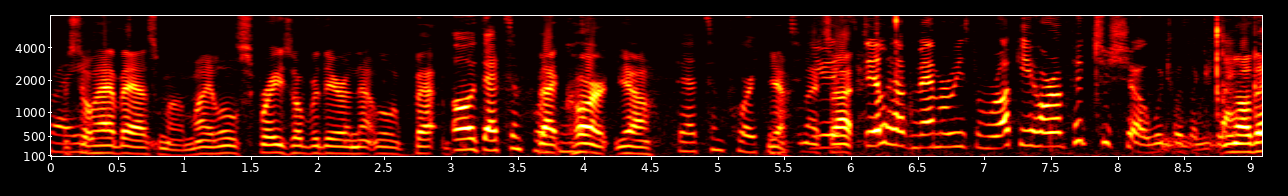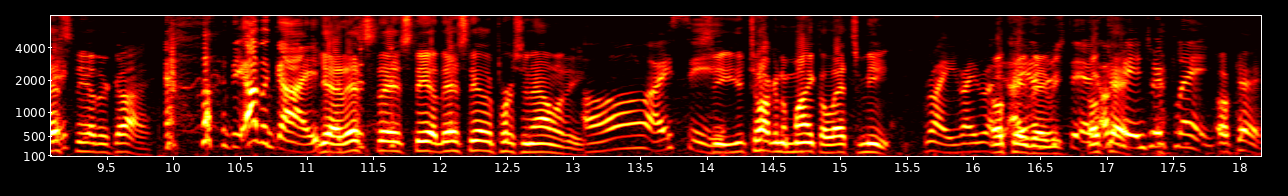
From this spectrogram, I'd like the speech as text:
I still have asthma. My little spray's over there in that little back, Oh, that's important. that cart. Yeah. That's important. Yeah, you that's that. still have memories from Rocky Horror Picture Show, which was a classic. No, that's the other guy. the other guy. Yeah, that's that's the that's the other personality. Oh, I see. See, you're talking to Michael. That's me. Right, right, right. Okay, I baby. understand. Okay. okay enjoy playing. Okay.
